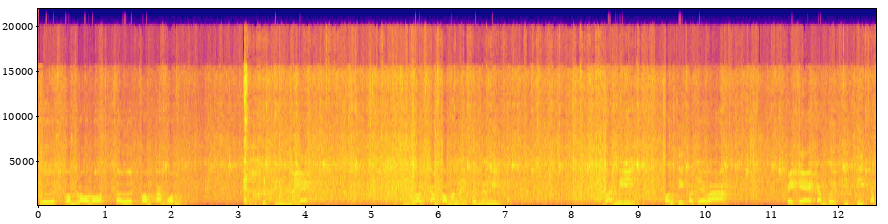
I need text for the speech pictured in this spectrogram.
เกิดความเร่าร้อนเกิดความกังวลนั่นแหละว่ากรรมเก่ามันให้ผลเรื่องนี้บัดนนี้คนที่เข้าใจว่า ไปแก้กรรมโดยพิธีกรรม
